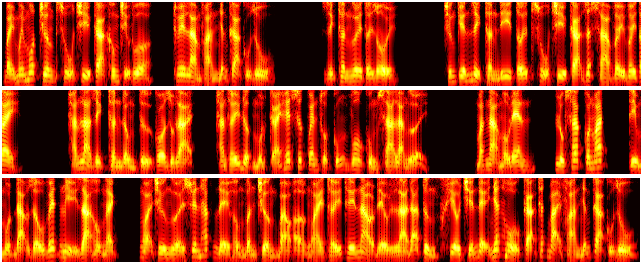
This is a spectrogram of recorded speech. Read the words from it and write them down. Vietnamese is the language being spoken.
71 chương sủ chỉ cả không chịu thua, thuê làm phản nhẫn cả cụ dù. Dịch thần ngươi tới rồi. Chứng kiến dịch thần đi tới sủ chỉ cả rất xa vẫy vây tay. Hắn là dịch thần đồng tử co rụt lại, hắn thấy được một cái hết sức quen thuộc cũng vô cùng xa lạ người. Mặt nạ màu đen, lục sắc con mắt, tìm một đạo dấu vết nỉ dạ hộ ngạch, ngoại trừ người xuyên hắc để Hồng Vân Trường bảo ở ngoài thấy thế nào đều là đã từng khiêu chiến đệ nhất hồ cả thất bại phản nhẫn cả cụ dù.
